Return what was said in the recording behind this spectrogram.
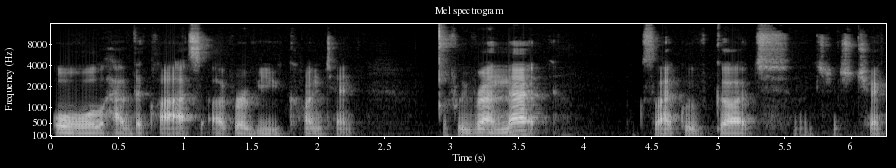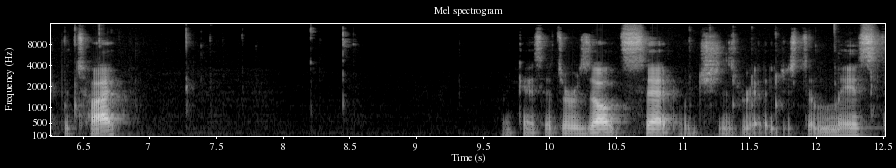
all have the class of review content. If we run that, looks like we've got, let's just check the type. Okay, so it's a results set, which is really just a list.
